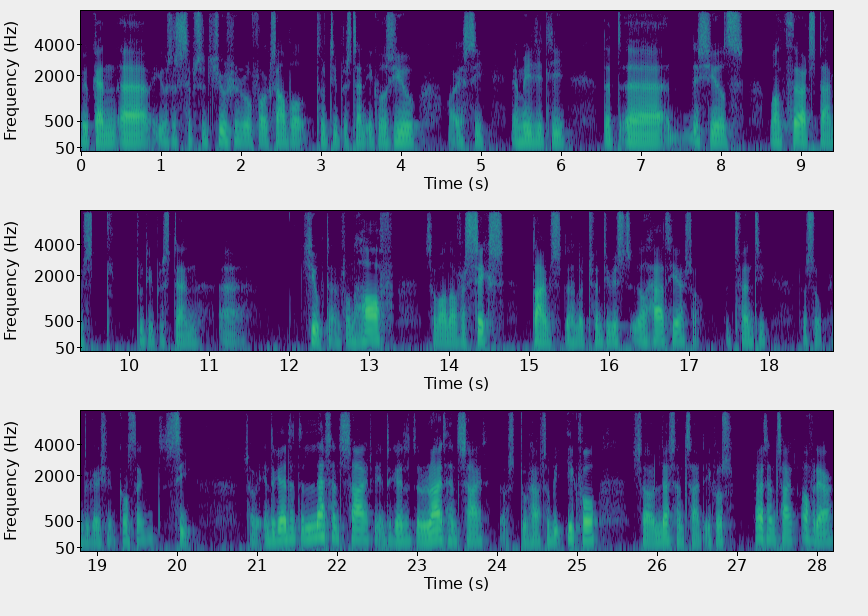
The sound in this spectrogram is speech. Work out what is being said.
you can uh, use a substitution rule, for example, 2t plus 10 equals u, or you see immediately that uh, this yields 1 third times 2t plus 10 uh, cubed. Times 1 half, so 1 over 6 times the 120 we still had here, so 20 plus so integration constant c. So we integrated the left hand side, we integrated the right hand side, those two have to be equal, so left hand side equals right hand side over there.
